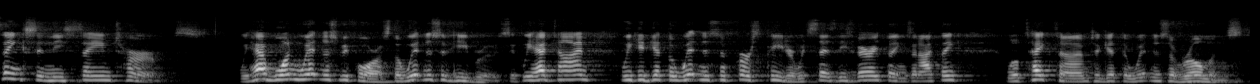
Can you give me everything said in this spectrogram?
thinks in these same terms. We have one witness before us, the witness of Hebrews. If we had time, we could get the witness of 1 Peter, which says these very things. And I think we'll take time to get the witness of Romans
